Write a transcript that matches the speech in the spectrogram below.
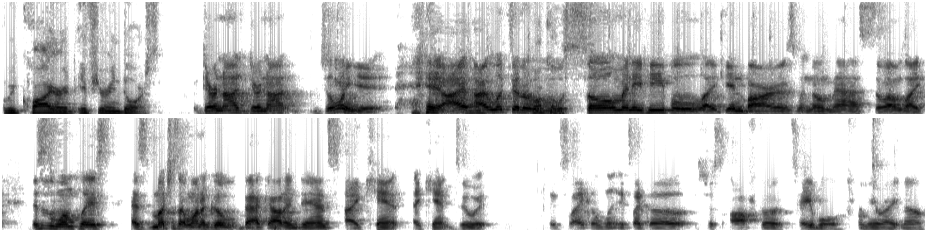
required if you're indoors. they're not they're not doing it. I, I looked at a, so many people like in bars with no masks. So I was like, this is one place. As much as I want to go back out and dance, I can't. I can't do it. It's like a. It's like a. It's just off the table for me right now.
